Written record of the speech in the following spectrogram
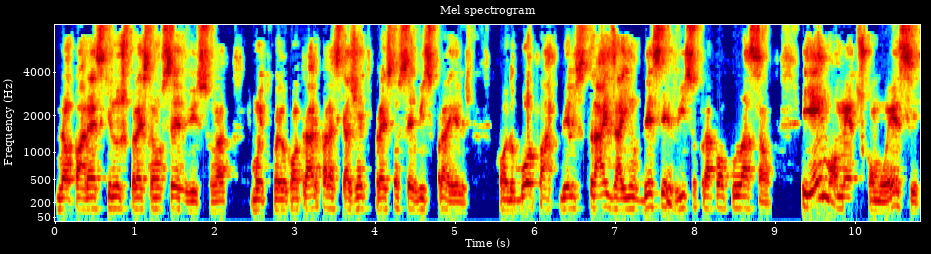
Não parece que nos prestam um serviço. Né? Muito pelo contrário, parece que a gente presta um serviço para eles quando boa parte deles traz aí um desserviço para a população. E em momentos como esse,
